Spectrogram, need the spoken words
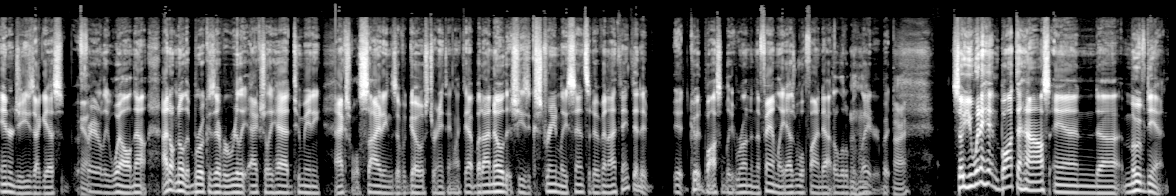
energies, I guess, yeah. fairly well. Now, I don't know that Brooke has ever really actually had too many actual sightings of a ghost or anything like that, but I know that she's extremely sensitive, and I think that it it could possibly run in the family, as we'll find out a little bit mm-hmm. later. But all right. So you went ahead and bought the house and uh, moved in.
